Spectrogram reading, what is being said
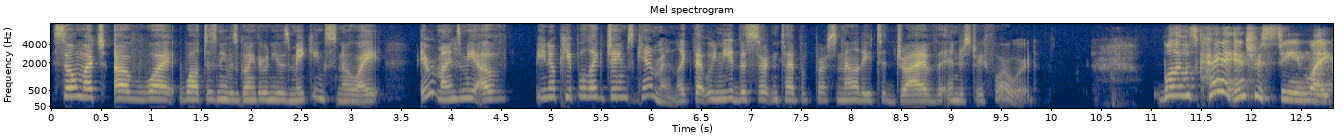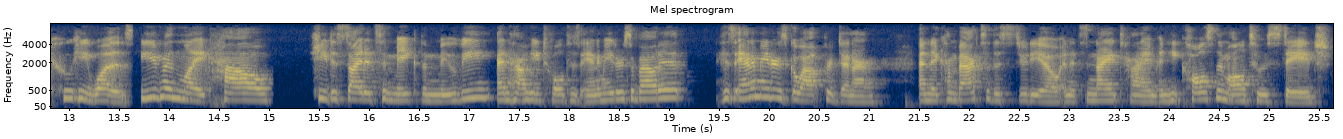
so much of what Walt Disney was going through when he was making Snow White, it reminds me of, you know, people like James Cameron, like that we need this certain type of personality to drive the industry forward. Well, it was kind of interesting, like who he was, even like how he decided to make the movie and how he told his animators about it. His animators go out for dinner and they come back to the studio and it's nighttime and he calls them all to a stage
